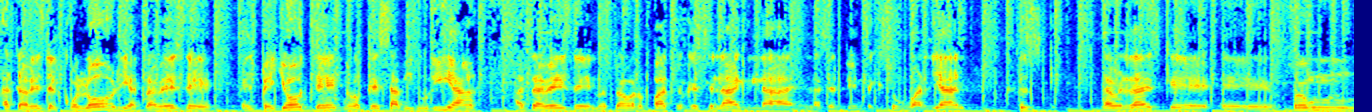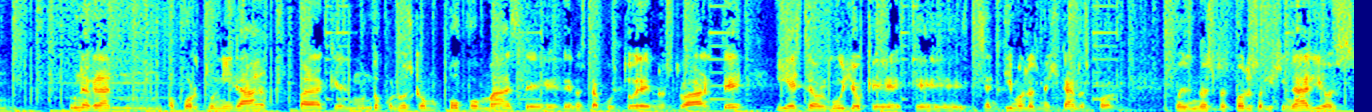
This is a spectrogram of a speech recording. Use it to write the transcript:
a través del color y a través de el peyote, ¿no? que es sabiduría, a través de nuestro árbol patrio, que es el águila, la serpiente, que es un guardián. Entonces, la verdad es que eh, fue una gran oportunidad para que el mundo conozca un poco más de, nuestra cultura, de nuestro arte y este orgullo que, que sentimos los mexicanos por pues, nuestros pueblos originarios,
